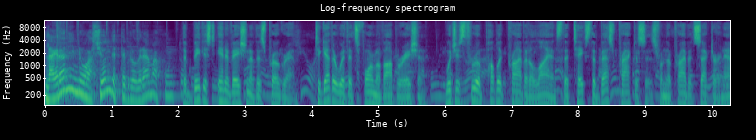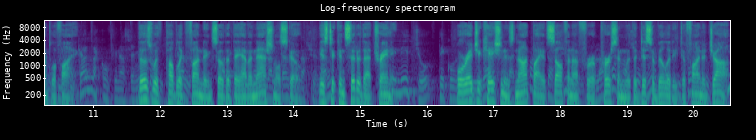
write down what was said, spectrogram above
La gran innovación de este programa junto The biggest innovation of this program, together with its form of operation, which is through a public-private alliance that takes the best practices from the private sector and amplifying. those with public funding so that they have a national scope, is to consider that training. or education is not by itself enough for a person with a disability to find a job,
